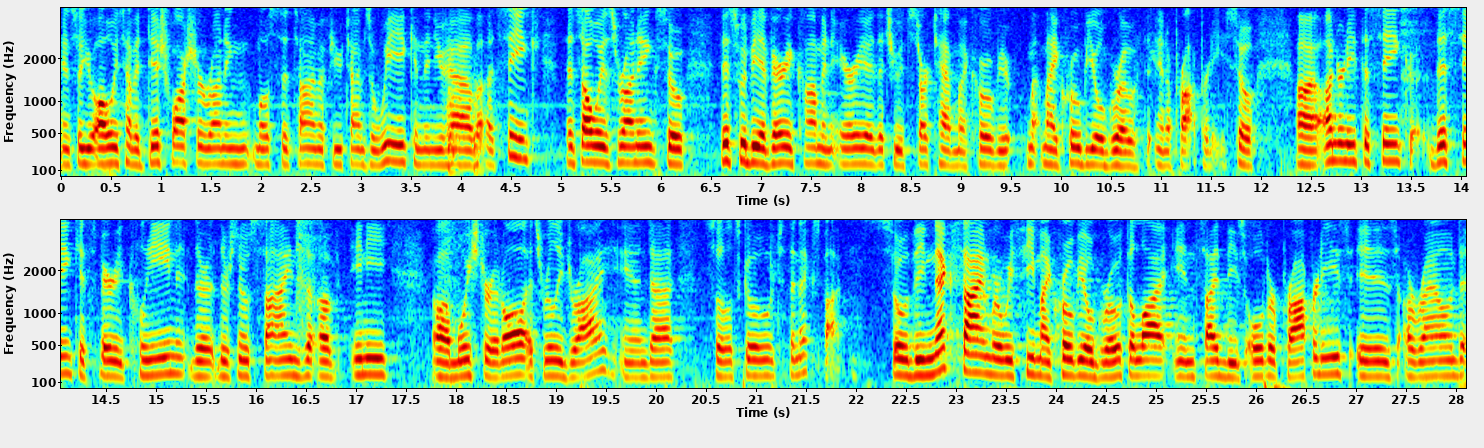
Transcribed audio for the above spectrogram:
and so you always have a dishwasher running most of the time a few times a week and then you have a sink that's always running so this would be a very common area that you would start to have microbial, microbial growth in a property. So uh, underneath the sink, this sink, it's very clean. There, there's no signs of any uh, moisture at all. It's really dry. And uh, so let's go to the next spot. So the next sign where we see microbial growth a lot inside these older properties is around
